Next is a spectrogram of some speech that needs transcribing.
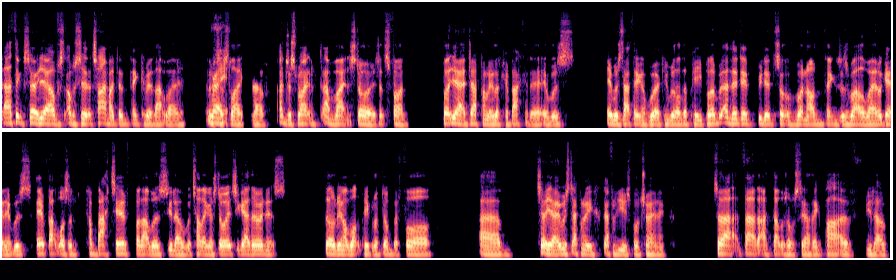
I think so. Yeah, obviously at the time I didn't think of it that way. It was right. just like, you know, I'm just writing, I'm writing stories. It's fun. But yeah, definitely looking back at it, it was it was that thing of working with other people, and they did we did sort of run on things as well. Where again, it was it, that wasn't combative, but that was you know we're telling a story together, and it's building on what people have done before. Um, so yeah, it was definitely definitely useful training. So that that that was obviously I think part of you know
